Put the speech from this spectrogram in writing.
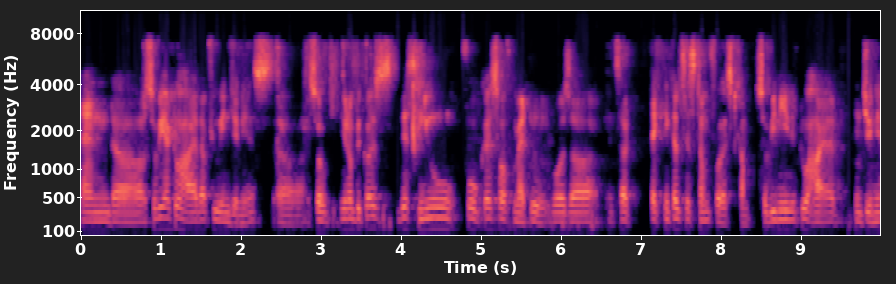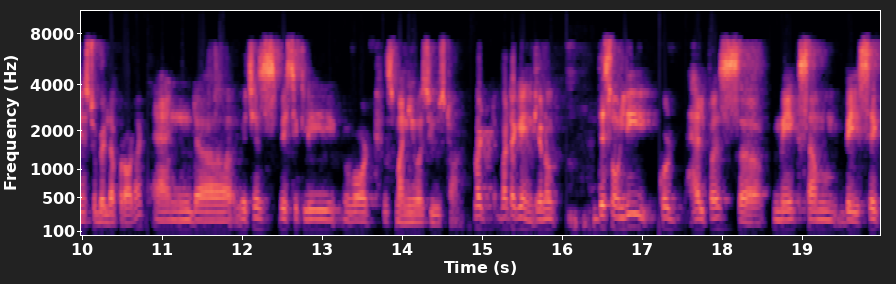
and uh, so we had to hire a few engineers. Uh, so you know because this new focus of Mettl was a it's a technical system first come. So we needed to hire engineers to build a product, and uh, which is basically what this money was used on. But but again, you know, this only could help us uh, make some basic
